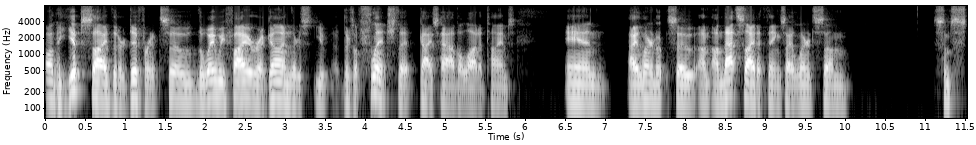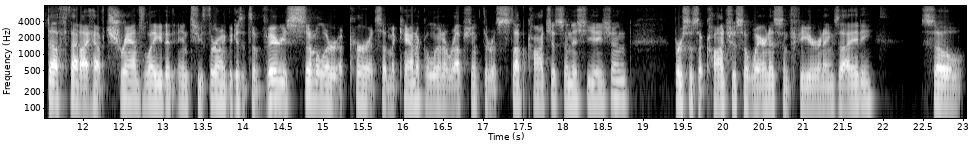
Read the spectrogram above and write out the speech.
on the yip side that are different so the way we fire a gun there's you, there's a flinch that guys have a lot of times and i learned so on, on that side of things i learned some some stuff that I have translated into throwing because it's a very similar occurrence, a mechanical interruption through a subconscious initiation versus a conscious awareness and fear and anxiety. So,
